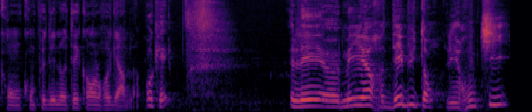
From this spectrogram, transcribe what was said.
qu'on peut dénoter quand on le regarde. Là. Ok. Les euh, meilleurs débutants, les rookies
